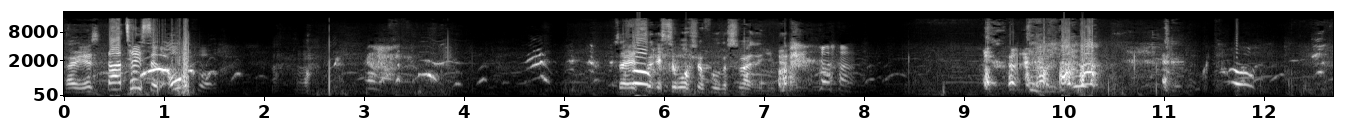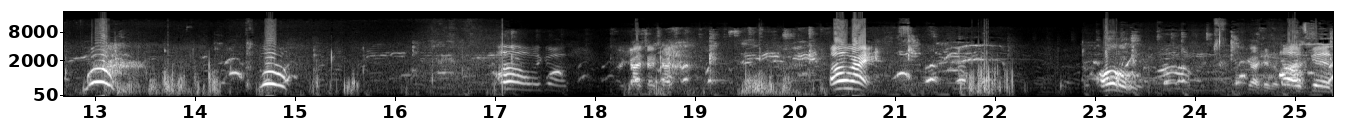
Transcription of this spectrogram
There he is. that tasted awful. So it's, it's to wash off all the sweat that you've got. Guys, guys, guys. All right. Oh! Go hit him. That was good.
